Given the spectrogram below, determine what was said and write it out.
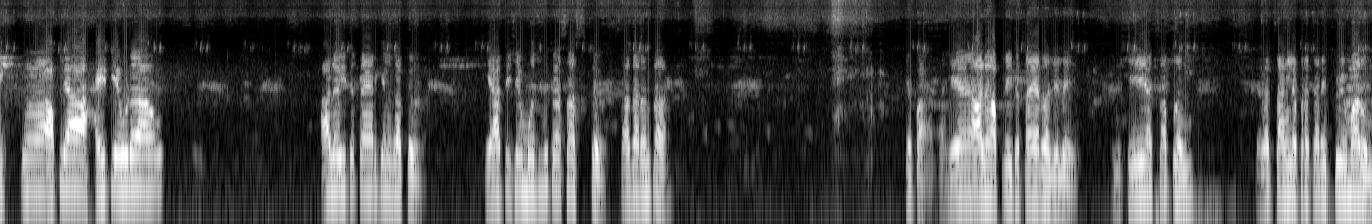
एक आपल्या हाईट एवढं आलं इथं तयार केलं जातं. हे अतिशय मजबूत असं असतं साधारणतः. हे पहा हे आळं आपल्या इथं तयार झालेलं आहे. आणि हे याचं आपण त्याला चांगल्या प्रकारे पिळ मारून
